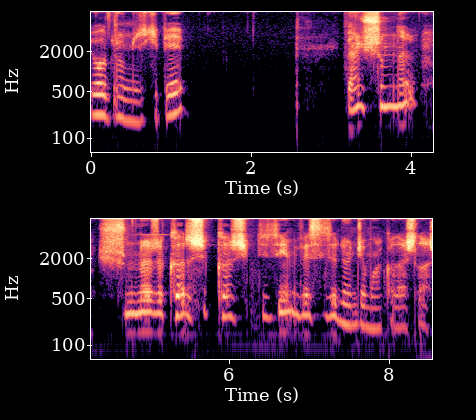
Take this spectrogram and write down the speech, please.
Gördüğünüz gibi ben şunları şunları karışık karışık dizeyim ve size döneceğim arkadaşlar.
